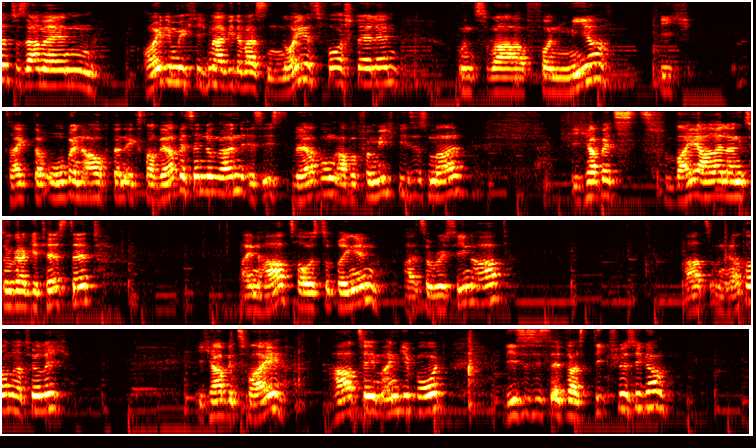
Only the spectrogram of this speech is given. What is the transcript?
Hallo zusammen! Heute möchte ich mal wieder was Neues vorstellen und zwar von mir. Ich zeige da oben auch dann extra Werbesendung an. Es ist Werbung, aber für mich dieses Mal. Ich habe jetzt zwei Jahre lang sogar getestet, ein Harz rauszubringen, also Resin Art. Harz und Härter natürlich. Ich habe zwei Harze im Angebot. Dieses ist etwas dickflüssiger.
